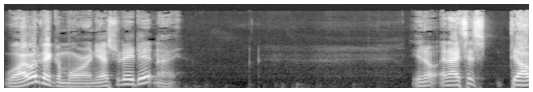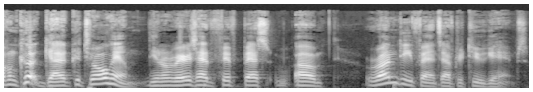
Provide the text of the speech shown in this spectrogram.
Well, I looked like a moron yesterday, didn't I? You know, and I said Dalvin Cook got to control him. You know, the Raiders had fifth best um, run defense after two games.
